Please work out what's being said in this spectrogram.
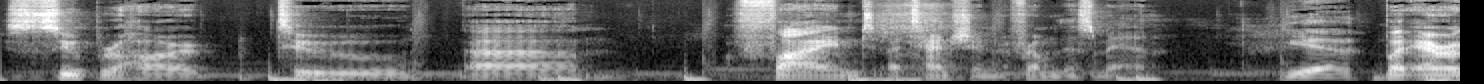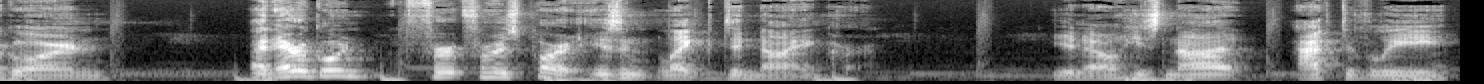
super hard to um, find attention from this man. Yeah, but aragorn and aragorn for, for his part isn't like denying her you know? He's not actively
